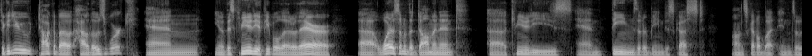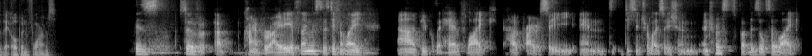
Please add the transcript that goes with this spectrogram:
So could you talk about how those work and you know this community of people that are there uh, what are some of the dominant uh, communities and themes that are being discussed on scuttlebutt in sort of the open forums there's sort of a kind of variety of things. There's definitely uh, people that have like uh, privacy and decentralization interests, but there's also like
